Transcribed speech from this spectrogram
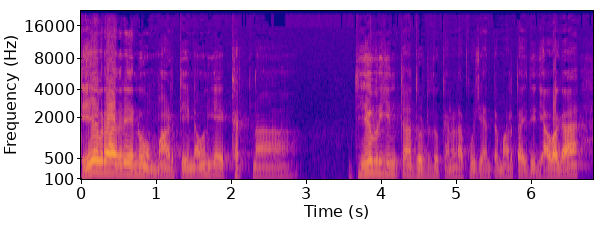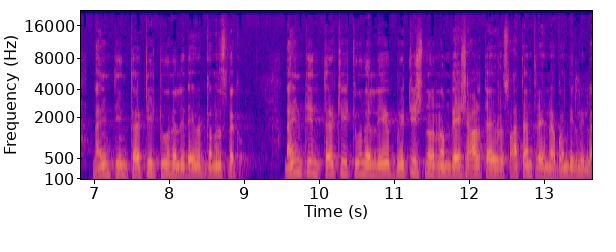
ದೇವರಾದ್ರೇನು ಮಾಡ್ತೀನಿ ಅವನಿಗೆ ಕತ್ನ? ದೇವರಿಗಿಂತ ದೊಡ್ಡದು ಕನ್ನಡ ಪೂಜೆ ಅಂತ ಮಾಡ್ತಾ ಇದ್ದಿದ್ದು ಯಾವಾಗ? ನೈನ್ಟೀನ್ ತರ್ಟಿ ಟೂನಲ್ಲಿ ದಯವಿಟ್ಟು ಗಮನಿಸಬೇಕು. ನೈನ್ಟೀನ್ ತರ್ಟಿ ಟೂನಲ್ಲಿ ಬ್ರಿಟಿಷ್ನವ್ರು ನಮ್ಮ ದೇಶ ಆಳ್ತಾಯಿದ್ರು ಸ್ವಾತಂತ್ರ್ಯ ಇನ್ನೂ ಬಂದಿರಲಿಲ್ಲ.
